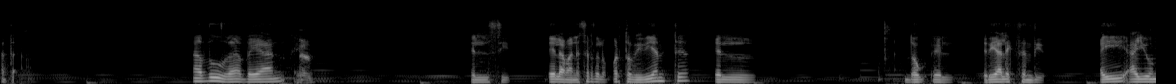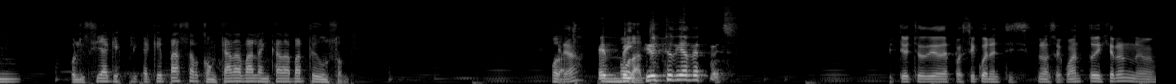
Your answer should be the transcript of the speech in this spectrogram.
mata. Una duda, vean eh, el, si- el amanecer de los muertos vivientes, el, el material extendido. Ahí hay un policía que explica qué pasa con cada bala en cada parte de un zombie. Es 28 días después. 28 días después, sí, 40, y- no sé cuánto dijeron. No,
